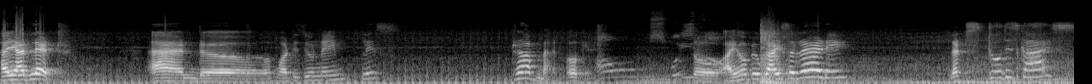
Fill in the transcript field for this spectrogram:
Hi, Adlet. And uh, what is your name, please? Drubman. Okay. So I hope you guys are ready. Let's do this, guys.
